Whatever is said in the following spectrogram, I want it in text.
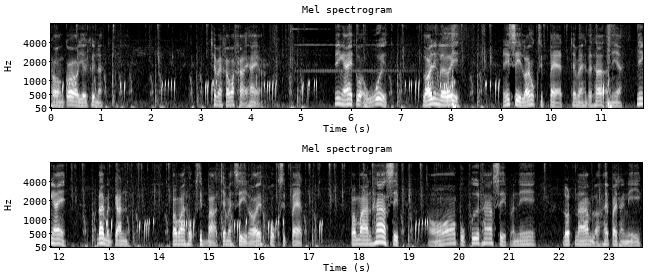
ทองก็เยอะขึ้นนะ ใช่ไหมครับว่าขายให้อะนี่ไงตัวโอ้ยร้อยหนึ่งเลย อันนี้ 468 ใช่ไหมแต่ถ้าอันนี้นี่ไง ได้เหมือนกันประมาณ 60 บาทใช่ไหม468 ประมาณ 50 อ๋อ ปลูกพืช 50 อันนี้ ลดน้ำเหรอ ให้ไปทางนี้อีก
